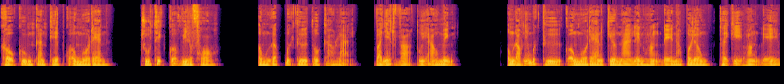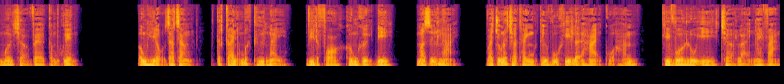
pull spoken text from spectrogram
khẩu cung can thiệp của ông Moren, chú thích của Villefort. Ông gập bức thư tố cáo lại và nhét vào túi áo mình. Ông đọc những bức thư của ông Moren kêu nài lên hoàng đế Napoleon thời kỳ hoàng đế mới trở về cầm quyền. Ông hiểu ra rằng tất cả những bức thư này Villefort không gửi đi mà giữ lại và chúng đã trở thành một thứ vũ khí lợi hại của hắn khi vua Louis trở lại ngai vàng.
